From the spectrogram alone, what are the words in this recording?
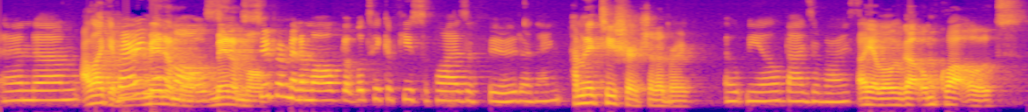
and um, I like it very minimal, minimal. super minimal. But we'll take a few supplies of food. I think How many T-shirts should I bring? oatmeal, bags of rice. Oh yeah, well we've got umqua oats.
